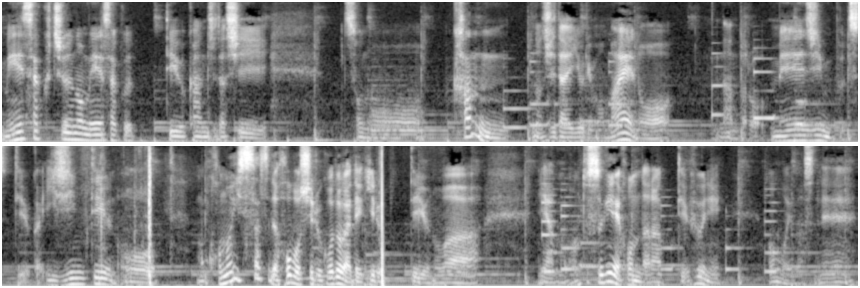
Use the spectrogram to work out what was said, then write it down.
名作中の名作っていう感じだしその漢の時代よりも前のなんだろう名人物っていうか偉人っていうのをもうこの一冊でほぼ知ることができるっていうのはいやもうほんとすげえ本だなっていうふうに思いますね。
